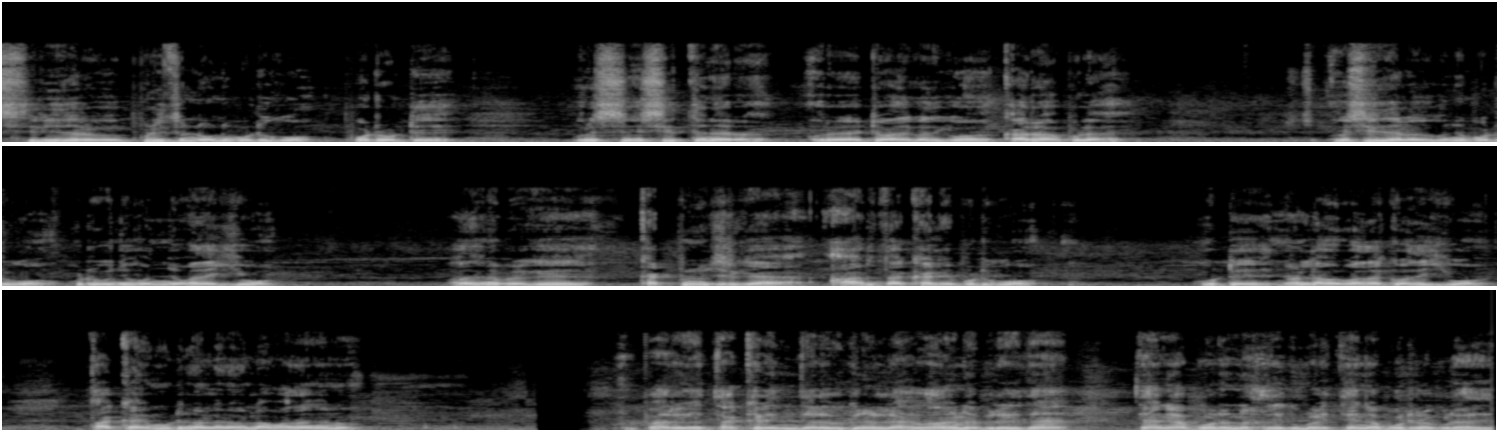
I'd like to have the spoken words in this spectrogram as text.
சிறிதளவு புளித்துண்டு ஒன்று போட்டுக்குவோம் போட்டுவிட்டு ஒரு சி சித்த நேரம் ஒரு லைட்டாக வதக்க வதக்குவோம் கருவேப்பிலை ஒரு சிறிதளவு கொஞ்சம் போட்டுக்குவோம் போட்டு கொஞ்சம் கொஞ்சம் வதக்கிக்குவோம். வதங்கின பிறகு கட் பண்ணி வச்சுருக்க ஆறு தக்காளியை போட்டுக்குவோம். போட்டு நல்லா ஒரு வதக்க வதக்குவோம் தக்காளி மட்டும் நல்லா நல்லா வதங்கணும். பாருங்கள் தக்காளி இந்த அளவுக்கு நல்லா வதங்கின பிறகு தான் தேங்காய் போடணும். அதுக்கு முன்னாடி தேங்காய் போட்டுறக்கூடாது.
